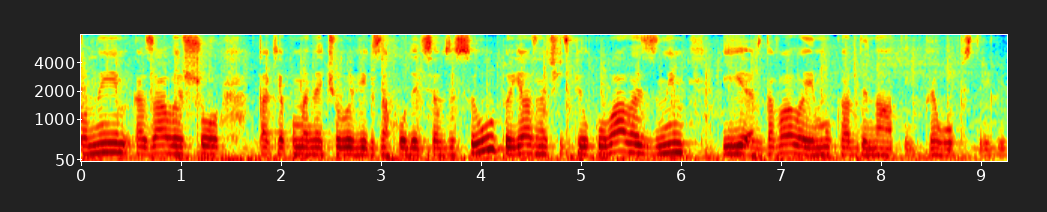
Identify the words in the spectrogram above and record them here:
Вони казали, що так як у мене чоловік знаходиться в ЗСУ, то я, значить, спілкувалась з ним і здавала йому координати для обстрілів,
